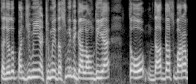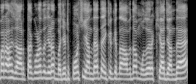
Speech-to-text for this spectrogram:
ਤਾਂ ਜਦੋਂ 5ਵੀਂ 8ਵੀਂ 10ਵੀਂ ਦੀ ਗੱਲ ਆਉਂਦੀ ਹੈ, ਤਾਂ ਉਹ 10-10 12-12 ਹਜ਼ਾਰ ਤੱਕ ਉਹਨਾਂ ਦਾ ਜਿਹੜਾ ਬਜਟ ਪਹੁੰਚ ਜਾਂਦਾ ਹੈ, ਤਾਂ ਇੱਕ ਕਿਤਾਬ ਦਾ ਮੁੱਲ ਰੱਖਿਆ ਜਾਂਦਾ ਹੈ।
